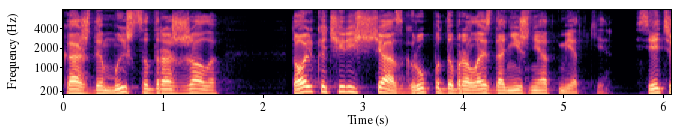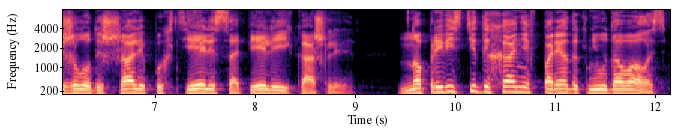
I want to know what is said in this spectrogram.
каждая мышца дрожала. Только через час группа добралась до нижней отметки. Все тяжело дышали, пыхтели, сопели и кашляли. Но привести дыхание в порядок не удавалось.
